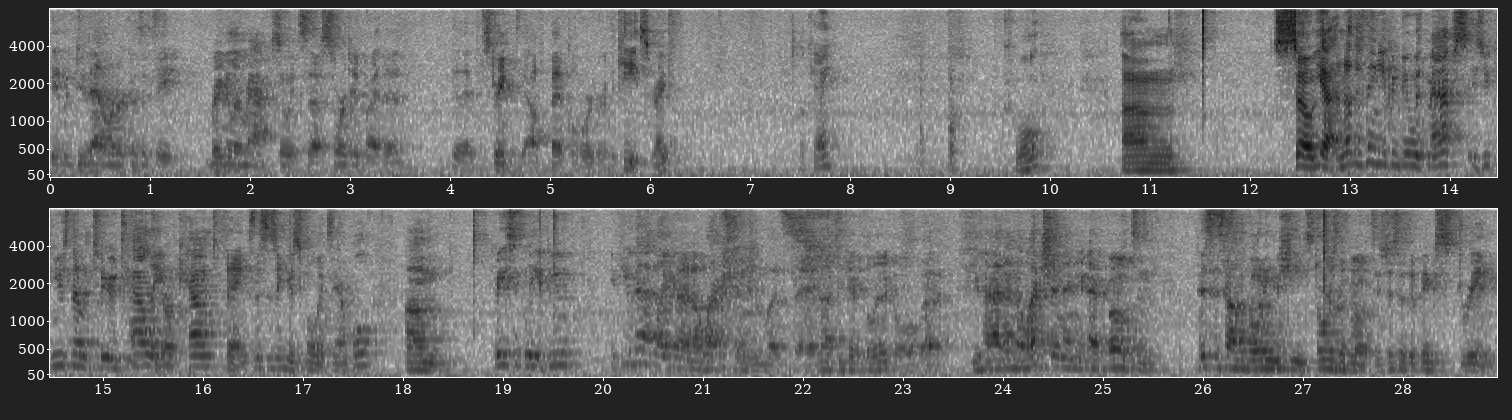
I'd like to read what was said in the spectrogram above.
It would do that order because it's a regular map, so it's uh, sorted by the, the strings, the alphabetical order of the keys, right? Okay. Cool. Um, so yeah, another thing you can do with maps is you can use them to tally or count things. This is a useful example. Um, basically, if you if you had like an election, let's say, not to get political, but you had an election and you had votes, and this is how the voting machine stores the votes. It's just as a big string.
